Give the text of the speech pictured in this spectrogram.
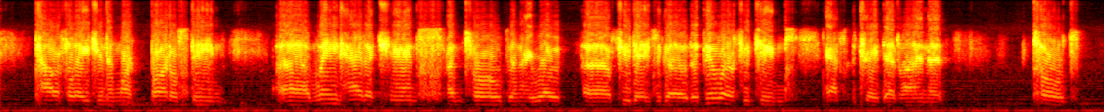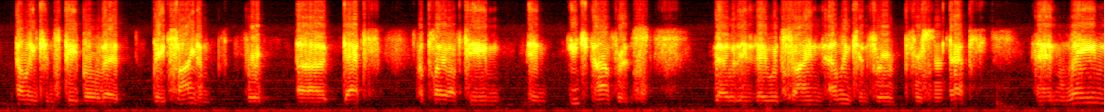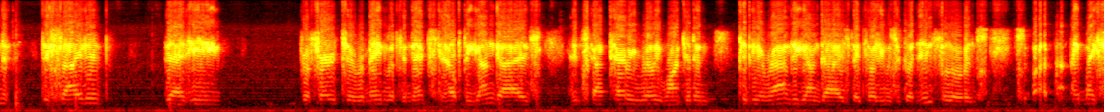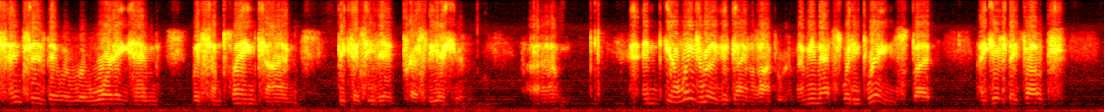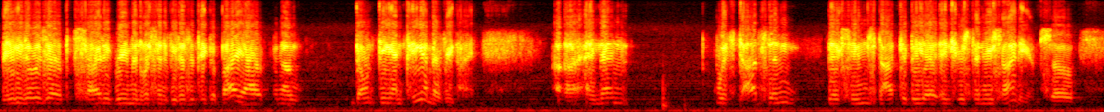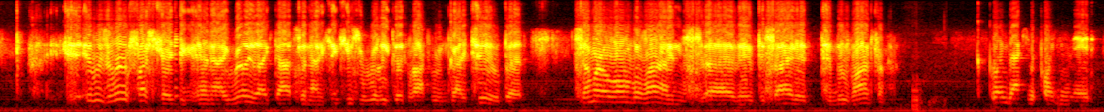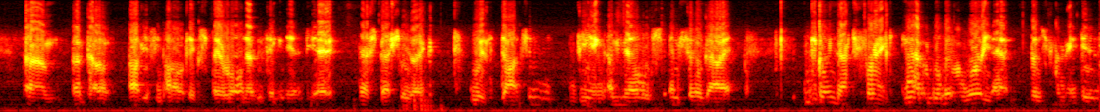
powerful agent in Mark Bartelstein. Uh, Wayne had a chance, I'm told, and I wrote uh, a few days ago that there were a few teams after the trade deadline that told Ellington's people that they'd sign him for uh, depth, a playoff team in each conference. That would, they would sign Ellington for, for some depth. And Wayne decided that he preferred to remain with the Knicks to help the young guys, and Scott Perry really wanted him to be around the young guys. They thought he was a good influence. So I, my sense is they were rewarding him with some playing time because he did press the issue. Um, and you know, Wayne he's a really good guy in the locker room. I mean, that's what he brings. But I guess they felt maybe there was a side agreement. Listen, if he doesn't take a buyout, you know, don't DNP him every night. Uh, and then with Dotson, there seems not to be an interest in resigning him. So it, it was a little frustrating, and I really like Dotson. I think he's a really good locker room guy too. But somewhere along the lines, uh, they've decided to move on from him. Going back to the point you made um, about obviously politics a role in everything in the NBA, especially like with Dotson being a Mills and Phil guy. Going back to Frank, you have a little bit of a worry that because Frank is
